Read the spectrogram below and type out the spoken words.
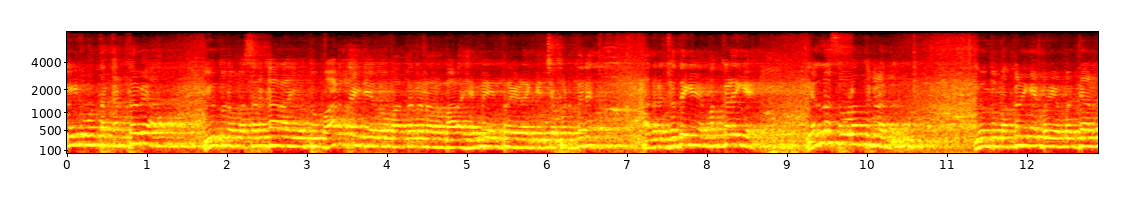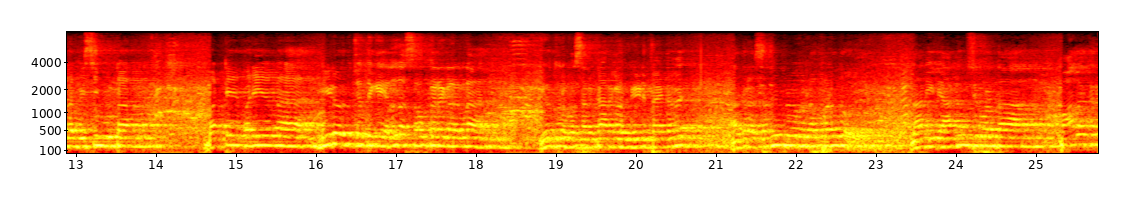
ನೀಡುವಂಥ ಕರ್ತವ್ಯ ಇವತ್ತು ನಮ್ಮ ಸರ್ಕಾರ ಇವತ್ತು ಮಾಡ್ತಾ ಇದೆ ಅನ್ನೋ ಮಾತನ್ನು ನಾನು ಬಹಳ ಅಂತ ಹೇಳಕ್ಕೆ ಇಚ್ಛೆ ಪಡ್ತೇನೆ ಅದರ ಜೊತೆಗೆ ಮಕ್ಕಳಿಗೆ ಎಲ್ಲ ಸವಲತ್ತುಗಳನ್ನು ಇವತ್ತು ಮಕ್ಕಳಿಗೆ ಮಧ್ಯಾಹ್ನದ ಬಿಸಿ ಊಟ, ಬಟ್ಟೆ ಬರೆಯನ್ನು ನೀಡೋದ್ರ ಜೊತೆಗೆ ಎಲ್ಲ ಸೌಕರ್ಯಗಳನ್ನು ಇವತ್ತು ನಮ್ಮ ಸರ್ಕಾರಗಳು ನೀಡ್ತಾ ಇದ್ದಾವೆ. ಅದರ ಸದುಪಯೋಗವನ್ನು ಪಡೆದು ನಾನು ಇಲ್ಲಿ ಆಗಮಿಸಿರುವಂಥ ಪಾಲಕರ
